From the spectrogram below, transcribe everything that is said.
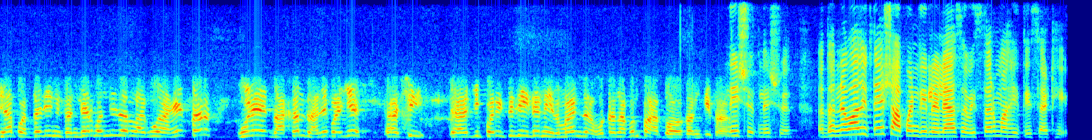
ज्या पद्धतीने संचारबंदी जर लागू आहे तर गुन्हे दाखल झाले पाहिजे अशी जी परिस्थिती इथे निर्माण होताना आपण पाहतो आहोत अंकिता. निश्चित निश्चित. धन्यवाद हितेश. आपण दिलेल्या सविस्तर माहितीसाठी.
